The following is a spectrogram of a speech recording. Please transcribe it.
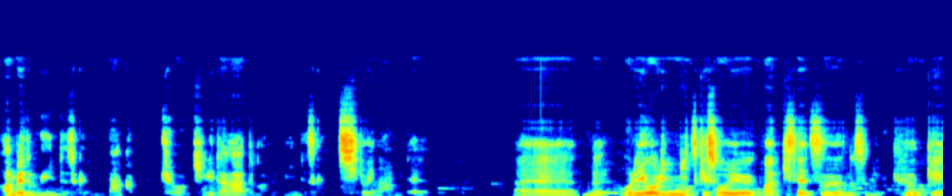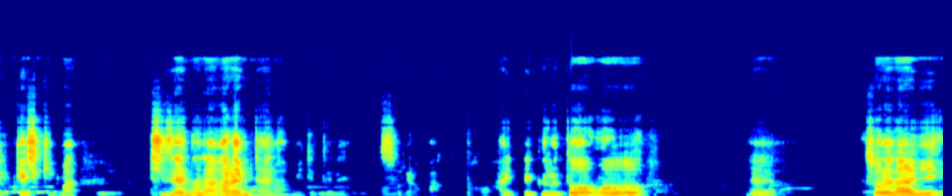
雨でもいいんですけど、なんか今日は霧だなとかでもいいんですけど、白いなみたいな。えーね、折々につけそういう、まあ、季節のその風景、景色、まあ、自然の流れみたいなのを見ててね、それがパッと入ってくると、もう、えー、それなりに、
